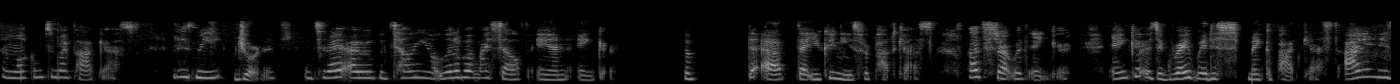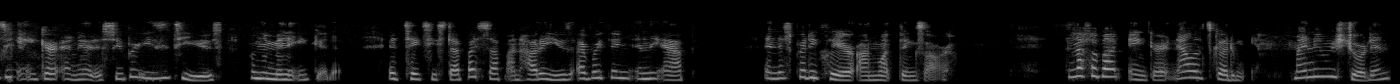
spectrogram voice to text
and welcome to my podcast. It is me, Jordan, and today I will be telling you a little about myself and Anchor, the, the app that you can use for podcasts. Let's start with Anchor. Anchor is a great way to make a podcast. I am using Anchor, and it is super easy to use from the minute you get it. It takes you step by step on how to use everything in the app, and is pretty clear on what things are. Enough about Anchor. Now let's go to me. My name is Jordan,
